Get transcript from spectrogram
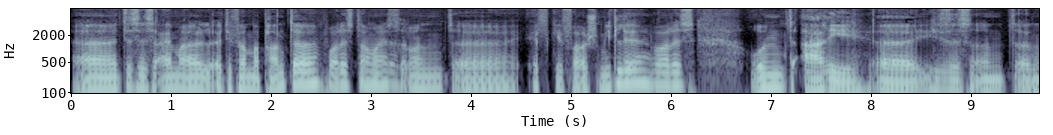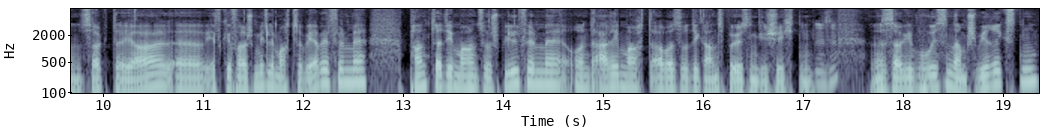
Äh, das ist einmal die Firma Panther, war das damals, mhm. und FGV Schmiedle war das und Ari äh, hieß es. Und dann sagt er, ja, äh, FGV Schmidle macht so Werbefilme, Panther, die machen so Spielfilme und Ari macht aber so die ganz bösen Geschichten. Mhm. Und dann sage ich, wo ist denn am schwierigsten?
